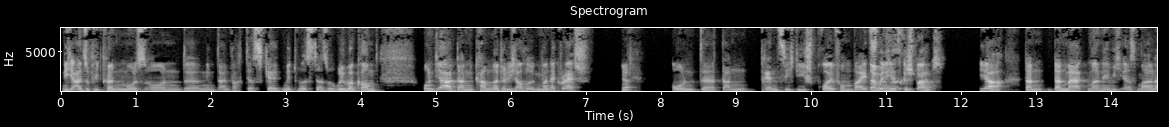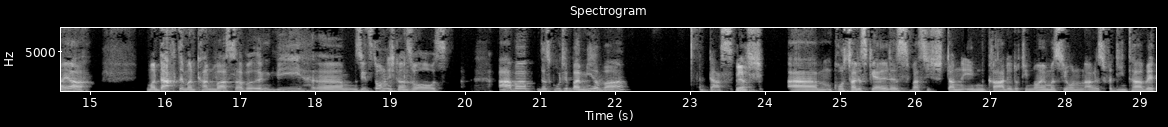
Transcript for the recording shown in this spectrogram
nicht allzu viel können muss und äh, nimmt einfach das Geld mit, was da so rüberkommt. Und ja, dann kam natürlich auch irgendwann der Crash. Ja. Und äh, dann trennt sich die Spreu vom Weizen. Da bin ich jetzt gespannt. Ja, dann, dann merkt man nämlich erstmal, naja, man dachte, man kann was, aber irgendwie ähm, sieht es doch nicht ganz so aus. Aber das Gute bei mir war, dass ja. ich ähm, einen Großteil des Geldes, was ich dann eben gerade durch die neue Mission und alles verdient habe,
